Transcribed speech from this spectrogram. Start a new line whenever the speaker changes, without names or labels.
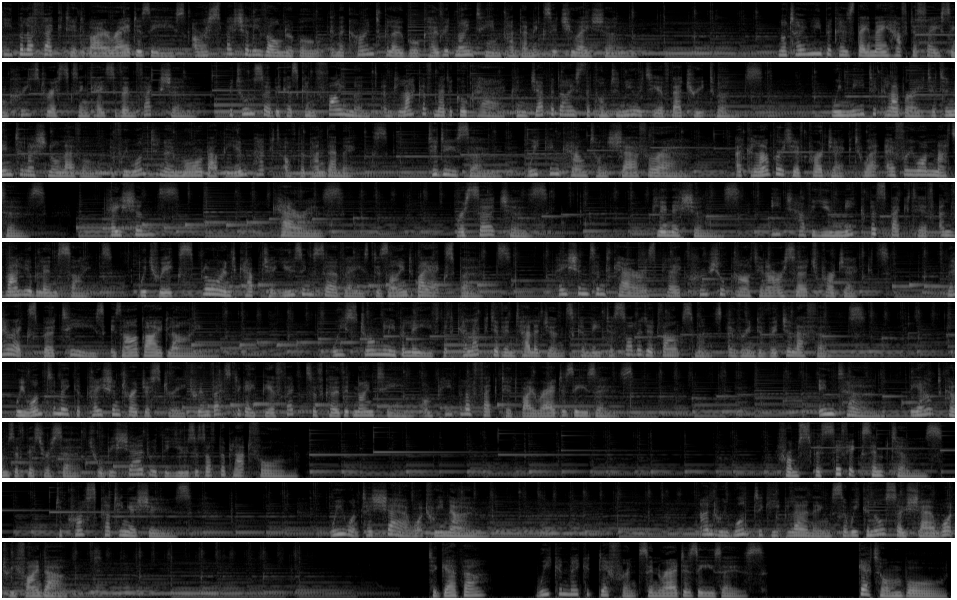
People affected by a rare disease are especially vulnerable in the current global COVID 19 pandemic situation. Not only because they may have to face increased risks in case of infection, but also because confinement and lack of medical care can jeopardise the continuity of their treatments. We need to collaborate at an international level if we want to know more about the impact of the pandemics. To do so, we can count on Share4Rare, a collaborative project where everyone matters patients, carers, researchers, clinicians. Each have a unique perspective and valuable insights, which we explore and capture using surveys designed by experts. Patients and carers play a crucial part in our research projects. Their expertise is our guideline. We strongly believe that collective intelligence can lead to solid advancements over individual efforts. We want to make a patient registry to investigate the effects of COVID 19 on people affected by rare diseases. In turn, the outcomes of this research will be shared with the users of the platform. From specific symptoms to cross cutting issues, we want to share what we know. And we want to keep learning so we can also share what we find out. Together, we can make a difference in rare diseases. Get on board.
